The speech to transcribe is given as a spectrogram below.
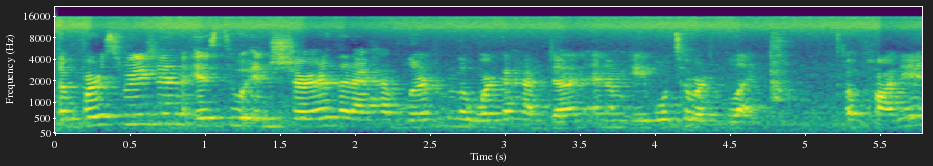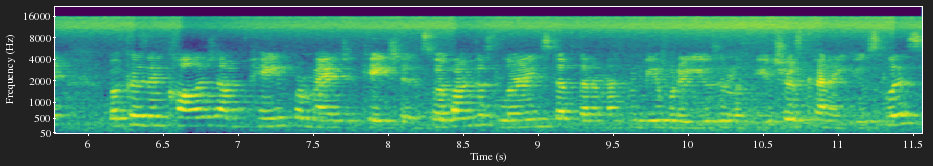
The first reason is to ensure that I have learned from the work I have done and I'm able to reflect upon it because in college I'm paying for my education. So if I'm just learning stuff that I'm not going to be able to use in the future is kind of useless.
